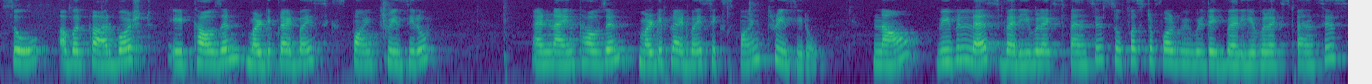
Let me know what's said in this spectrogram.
So our car washed 8000 multiplied by 6.30 and 9000 multiplied by 6.30 now we will less variable expenses. So first of all we will take variable expenses.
